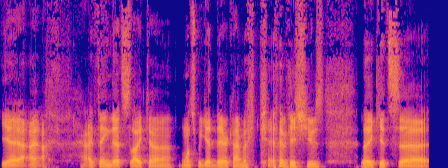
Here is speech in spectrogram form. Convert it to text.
Yeah, I I think that's like uh, once we get there, kind of kind of issues. Like it's, uh,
